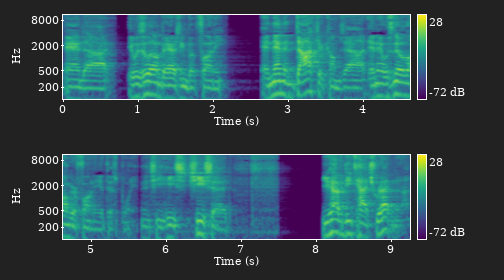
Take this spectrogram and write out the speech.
And uh, it was a little embarrassing, but funny. And then the doctor comes out and it was no longer funny at this point. And she, he, she said, you have a detached retina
